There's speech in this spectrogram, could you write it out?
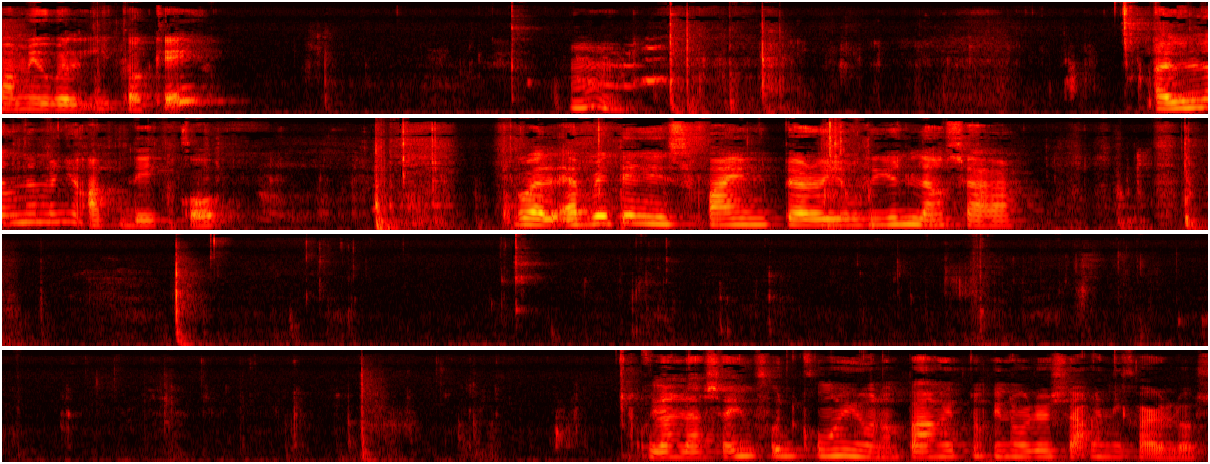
Mommy will eat, okay? Hmm. Ayun lang naman yung update ko. Well, everything is fine, pero yung yun lang sa Walang lasa yung food ko ngayon. Ang pangit nung in-order sa akin ni Carlos.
